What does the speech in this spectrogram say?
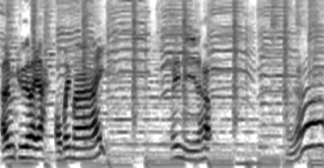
อะไรมันคืออะไรอะเอาใบไม้ ไม่มีนะครับอ้าว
